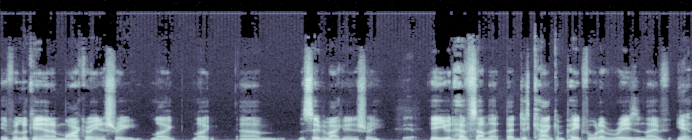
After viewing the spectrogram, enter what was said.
if we're looking at a micro industry like like um, the supermarket industry, yeah, yeah, you would have some that, that just can't compete for whatever reason. They've you know,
